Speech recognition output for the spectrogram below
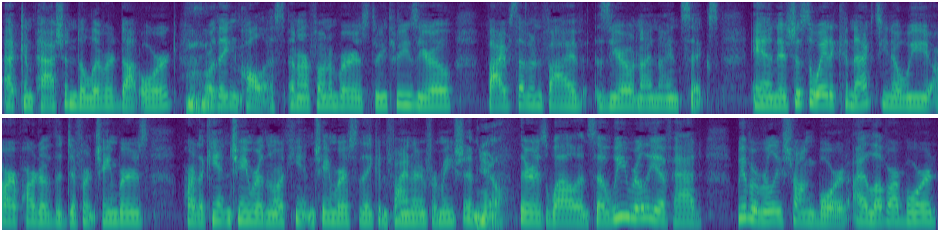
at compassiondelivered.org, or they can call us, and our phone number is 330-575-0996. And it's just a way to connect. You know, we are part of the different chambers. Part of the Canton Chamber, the North Canton Chamber, so they can find our information Yeah. there as well. And so we really have had we have a really strong board. I love our board,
